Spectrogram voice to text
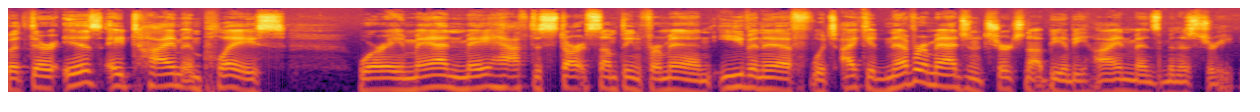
but there is a time and place where a man may have to start something for men, even if, which I could never imagine a church not being behind men's ministry.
